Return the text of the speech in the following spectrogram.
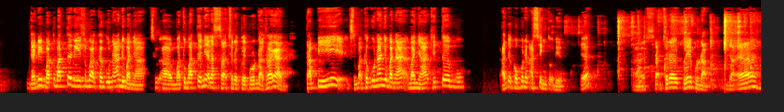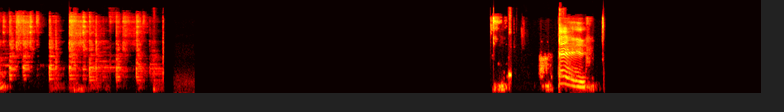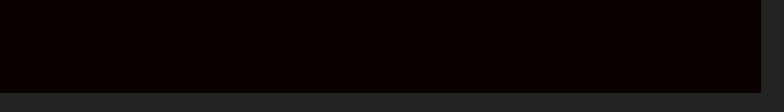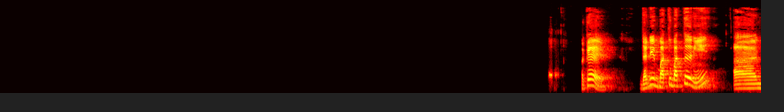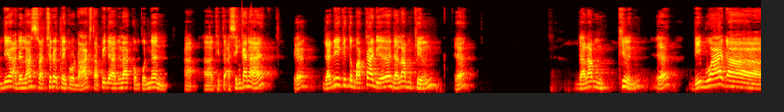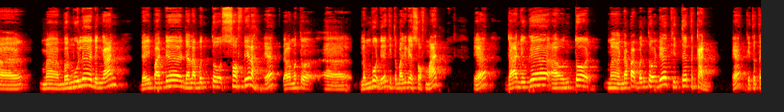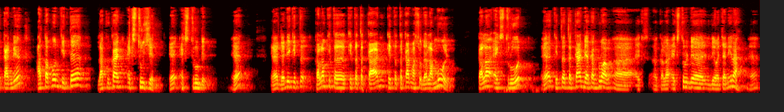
jadi batu bata ni sebab kegunaan dia banyak. Uh, batu bata ni adalah structural clay products lah kan. Tapi sebab kegunaan dia banyak, banyak kita ada komponen asing untuk dia. Ya. Uh, structural clay product. Sekejap ya. Ei! Okey. Jadi batu bata ni uh, dia adalah structural clay products tapi dia adalah komponen uh, uh, kita asingkan lah eh. Yeah. Jadi kita bakar dia dalam kiln. Yeah. Dalam kiln. Yeah. Dibuat uh, bermula dengan daripada dalam bentuk soft dia lah ya. Yeah. Dalam bentuk uh, lembut dia kita bagi dia soft mud ya. Yeah dan juga uh, untuk mendapat bentuk dia kita tekan ya. Kita tekan dia ataupun kita lakukan extrusion ya extruded ya. Ya jadi kita kalau kita kita tekan kita tekan masuk dalam mold. Kalau extrude ya kita tekan dia akan keluar uh, ex, uh, kalau extrude dia, dia macam ni lah ya.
